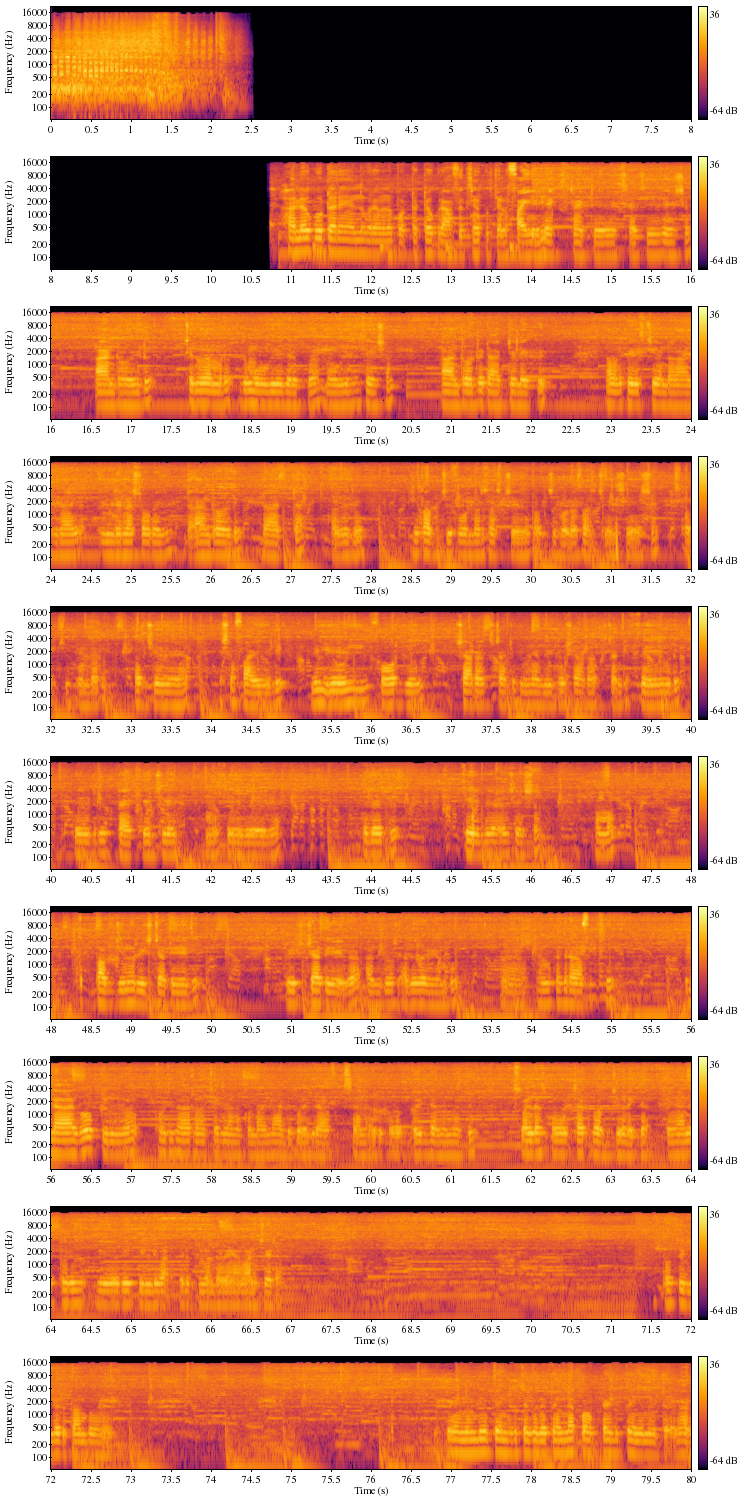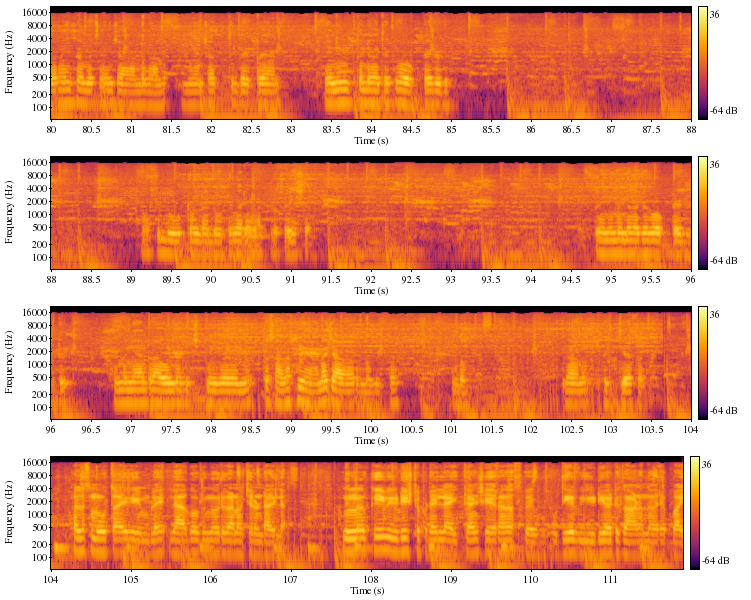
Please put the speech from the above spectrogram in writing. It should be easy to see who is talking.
Speaker 1: Hello കൂട്ടുകാരെ. എന്ന് പറയുന്നത് പൊട്ടറ്റോ ഗ്രാഫിക്സിനെ കുറിച്ചാണ്. ഫയൽ എക്സ്ട്രാക്ട് ചെയ്ത് എക്സ്ട്രാക്ട് ചെയ്ത ശേഷം ആൻഡ്രോയിഡ് ചെന്ന് നമ്മൾ ഇത് മൂവ് ചെയ്തെടുക്കുക. മൂവ് ചെയ്ത ശേഷം ആൻഡ്രോയിഡ് ഡാറ്റയിലേക്ക് നമ്മൾ പേസ്റ്റ് ചെയ്യേണ്ടതാണ്. അതിനായി ഇന്റർനെറ്റ് സ്റ്റോറേജ് ആൻഡ്രോയിഡ് ഡാറ്റ അതിന് പബ്ജി ഫോൾഡർ സെർച്ച് ചെയ്യുക പബ്ജി ഫോൾഡർ സെർച്ച് ചെയ്ത ശേഷം പബ്ജി ഫോൾഡർ സെർച്ച് ചെയ്യുക ശേഷം ഫയലിൽ ഇത് U E four game shadow extract പിന്നെ വീണ്ടും ഷാഡോ എക്സ്ട്രാക്ട് സേവ്ഡ് സേവ്ഡ് പാക്കേജിലേക്ക് നമ്മൾ സേവ് ചെയ്യുക. ഇതിലേക്ക് സേവ് ചെയ്ത ശേഷം നമ്മൾ പബ്ജിന്ന് റീസ്റ്റാർട്ട് ചെയ്ത് റീസ്റ്റാർട്ട് ചെയ്യുക. അതിന് അത് കഴിയുമ്പോൾ നമുക്ക് ഗ്രാഫിക്സ് ലാഗോ പിങ്ങോ ഒരു കാരണവശാലും നമുക്കുണ്ടാവില്ല. അടിപൊളി ഗ്രാഫിക്സ് ആണ്. ഒരു കുഴപ്പമില്ല. നിങ്ങൾക്ക് സ്വന്തം സ്മൂത്തായിട്ട് പബ്ജി കളിക്കാം. അപ്പോൾ ഞാനിപ്പോൾ ഒരു ഒരു കില്ല് എടുക്കുന്നുണ്ട്. ഞാൻ കാണിച്ചു തരാം. ഇപ്പോൾ കില്ലെടുക്കാൻ പോകുന്നു ഇപ്പോൾ എനിമി ഇപ്പം എന്റെ അടുത്തേക്ക് വന്നു. ഇപ്പം എന്നെ കോക്ടൈൽ ഇപ്പം എനിമി ഇട്ട്. സാധാരണ ഈ സംബന്ധിച്ച് ഞാൻ ചാടേണ്ടതാണ്. ഞാൻ ചത്തില്ല. ഇപ്പം ഞാൻ എനിമി ഇപ്പം എന്റെ അകത്തേക്ക് ഇടും. കുറച്ച് ലൂട്ടുണ്ട് ലൂട്ടും കാര്യങ്ങളൊക്കെ പ്രത്യേകിച്ച് പിന്നെ അകത്ത് കോക്ടൈൽ പിന്നെ ഞാൻ റൗണ്ട് അടിച്ച് പിന്നെ വന്ന് ഇപ്പം സാധാരണ ഞാനാ ചാവാറുള്ളത് ഇപ്പം ഉണ്ടോ? ഇതാണ് വ്യത്യാസം. നല്ല സ്മൂത്തായ ഗെയിം പ്ലേ ലാഗോ പിങ്ങോ ഒരു കാണുവച്ചിട്ടുണ്ടാവില്ല നിങ്ങൾക്ക് ഈ വീഡിയോ ഇഷ്ടപ്പെട്ടെങ്കിൽ like and share and subscribe പുതിയ വീഡിയോ ആയിട്ട് കാണുന്നവരെ ബൈ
